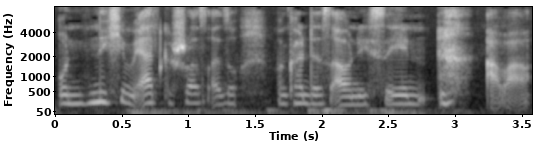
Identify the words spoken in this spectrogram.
und nicht im Erdgeschoss. Also, man könnte es auch nicht sehen. Aber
